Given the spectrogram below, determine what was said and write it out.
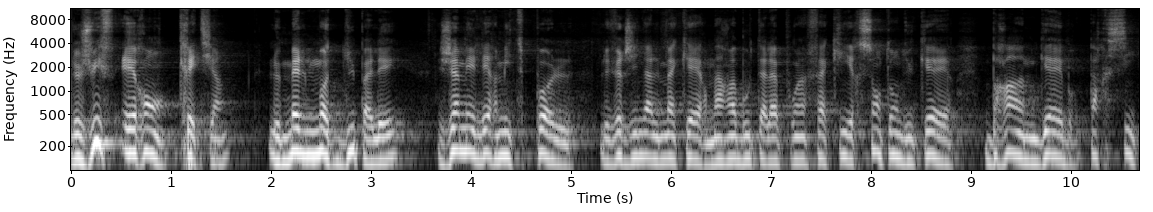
le juif errant chrétien, le melmoth du palais, jamais l'ermite Paul, le virginal Macaire, marabout à la pointe, fakir, santon du Caire, Brahme, Guèbre, Parsi,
